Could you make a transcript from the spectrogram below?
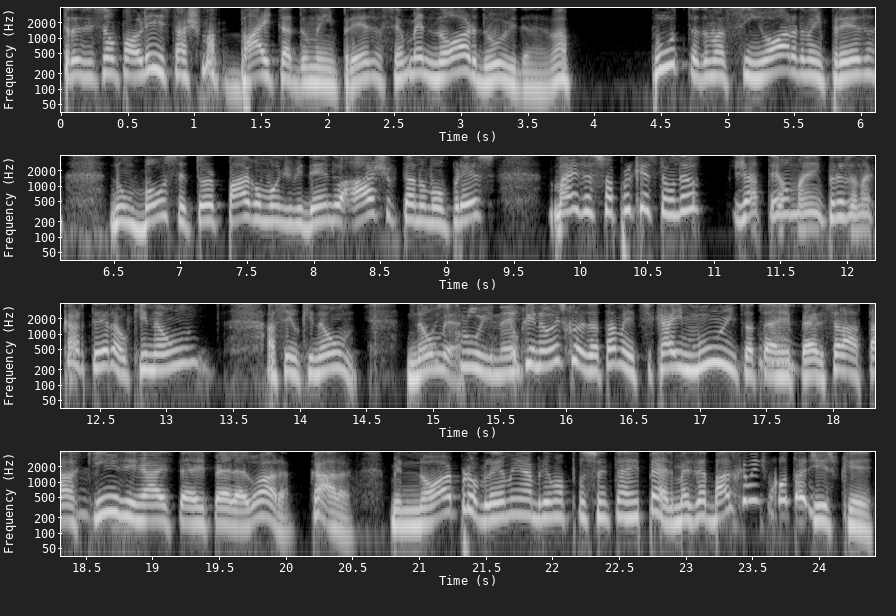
Transmissão Paulista, acho uma baita de uma empresa, sem a menor dúvida. Uma puta de uma senhora de uma empresa, num bom setor, paga um bom dividendo, acho que tá no bom preço, mas é só por questão de eu já ter uma empresa na carteira, o que não, assim, o que não, não, Não exclui, né? o que não exclui, exatamente. Se cair muito a TRPL, sei lá, tá 15 reais TRPL agora, cara, menor problema em abrir uma posição em TRPL. Mas é basicamente por conta disso, porque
